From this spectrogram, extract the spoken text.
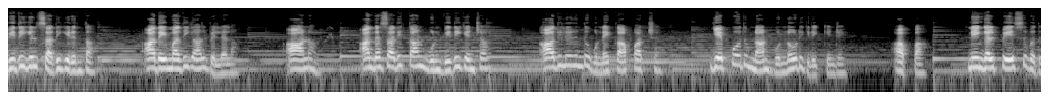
விதியில் சதி இருந்தால் அதை மதியால் வெல்லலாம். ஆனால் அந்த சதித்தான் உன் விதி என்றால் அதிலிருந்து உன்னை காப்பாற்ற எப்போதும் நான் உன்னோடு இருக்கின்றேன். அப்பா நீங்கள் பேசுவது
